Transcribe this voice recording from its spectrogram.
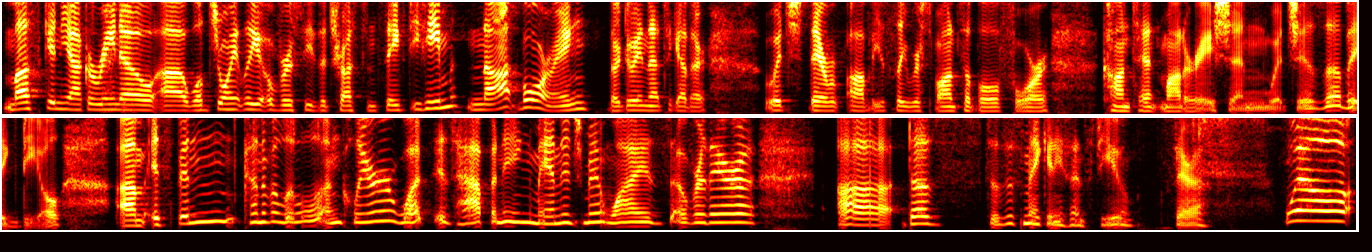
Musk and Yaccarino uh, will jointly oversee the trust and safety team. Not boring. They're doing that together, which they're obviously responsible for content moderation, which is a big deal. Um, it's been kind of a little unclear what is happening management wise over there. Uh, does does this make any sense to you, Sarah? Well,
